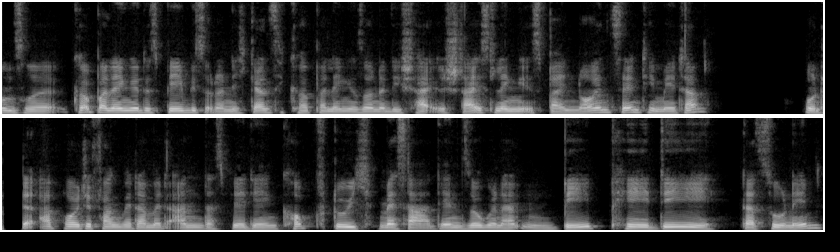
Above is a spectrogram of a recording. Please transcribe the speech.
Unsere Körperlänge des Babys oder nicht ganz die Körperlänge, sondern die Scheitelsteißlänge ist bei 9 cm. Und ab heute fangen wir damit an, dass wir den Kopfdurchmesser, den sogenannten BPD, dazu nehmen.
